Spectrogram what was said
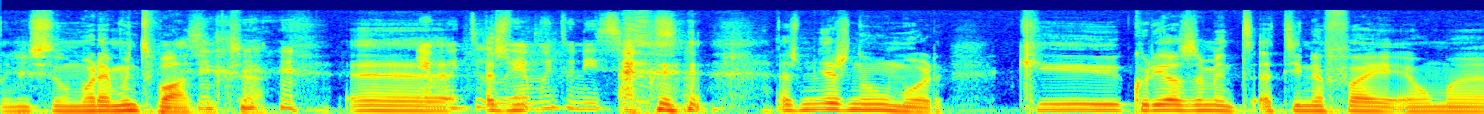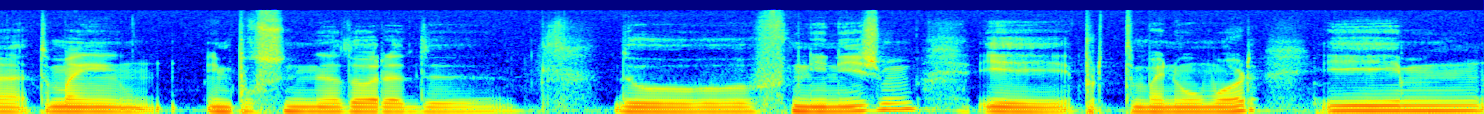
Limites do humor é muito básico já. É Eh, muito, as, é muito unissex. as mulheres no humor, que curiosamente a Tina Fey é uma também impulsionadora de, do feminismo e também no humor e hum,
